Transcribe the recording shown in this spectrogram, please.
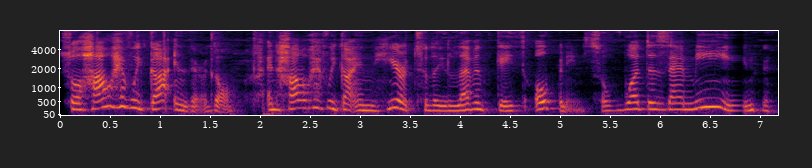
So how have we gotten there though? And how have we gotten here to the 11th gate opening? So what does that mean?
